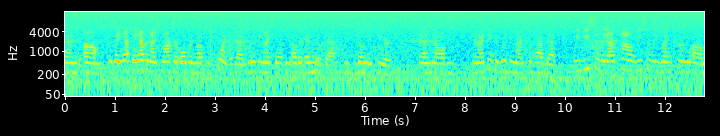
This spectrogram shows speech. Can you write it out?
And, um 'cause they have, they have a nice marker over in Rouse's Point of that, wouldn't it be nice to have the other end of that noted here? And, um, and I think it would be nice to have that. We recently, our town recently went through, um,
